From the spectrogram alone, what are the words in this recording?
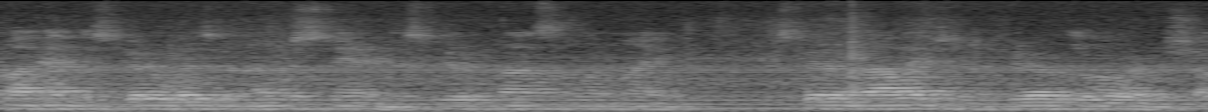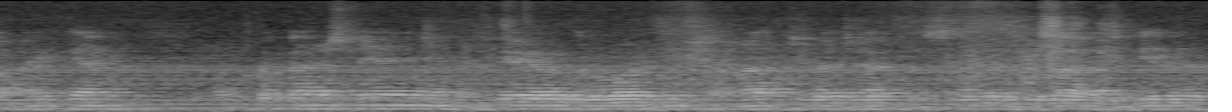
upon him, the Spirit of wisdom and understanding, the Spirit of counsel and might, the Spirit of knowledge and the fear of the Lord shall make him of quick understanding in the fear of the Lord. He shall not judge after the sort of his eyes, neither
